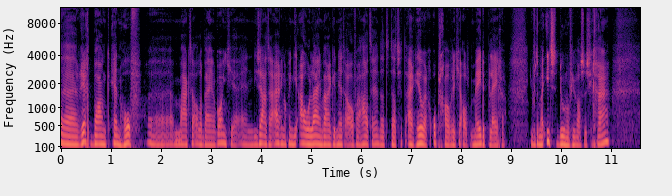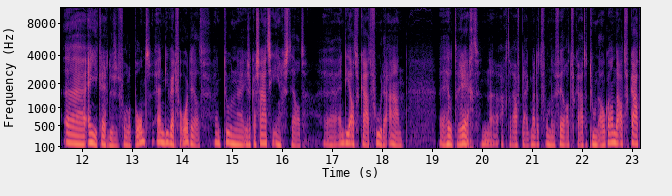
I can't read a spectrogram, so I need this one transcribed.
Uh, rechtbank en Hof uh, maakten allebei een rondje. En die zaten eigenlijk nog in die oude lijn waar ik het net over had. Hè, dat, dat het eigenlijk heel erg opschoven dat je als medepleger... je hoefde maar iets te doen of je was een sigaar. Uh, en je kreeg dus het volle pond. En die werd veroordeeld. En toen is een cassatie ingesteld. en die advocaat voerde aan. heel terecht, achteraf blijkt. Maar dat vonden veel advocaten toen ook al. En de advocaat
